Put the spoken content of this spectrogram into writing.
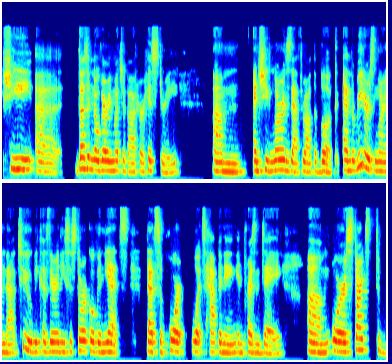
she uh, doesn't know very much about her history. Um, and she learns that throughout the book. And the readers learn that too, because there are these historical vignettes that support what's happening in present day um, or starts to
